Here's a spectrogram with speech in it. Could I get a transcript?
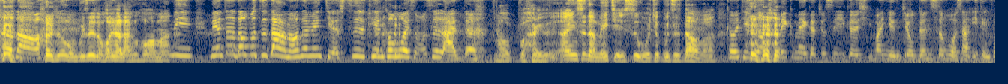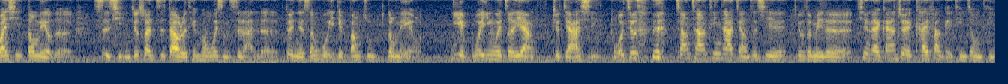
色的、哦？我说我们不是一种花叫兰花吗？你连这个都不知道，然后在那边解释天空为什么是蓝的。哦，不好意思，爱因斯坦没解释，我就不知道吗。各位听众，Big Mac 就是一个喜欢研究跟生活上一点关系都没有的事情。就算知道了天空为什么是蓝的，对你的生活一点帮助都没有，你也不会因为这样就加薪。我就是常常听他讲这些有的没的，现在干脆开放给听众听，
